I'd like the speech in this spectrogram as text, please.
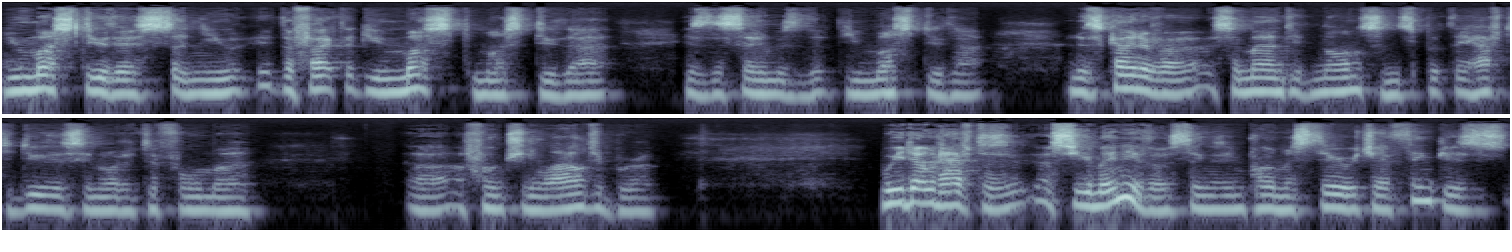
you must do this, and you the fact that you must must do that is the same as that you must do that and it's kind of a semantic nonsense, but they have to do this in order to form a, a functional algebra. We don't have to assume any of those things in promise theory, which I think is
